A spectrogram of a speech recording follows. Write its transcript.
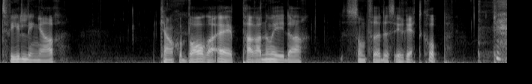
tvillingar kanske bara är paranoida som föddes i rätt kropp.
